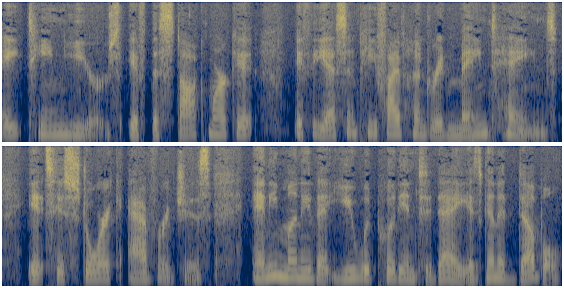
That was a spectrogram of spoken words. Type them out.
18 years, if the stock market, if the S&P 500 maintains its historic averages, any money that you would put in today is going to double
